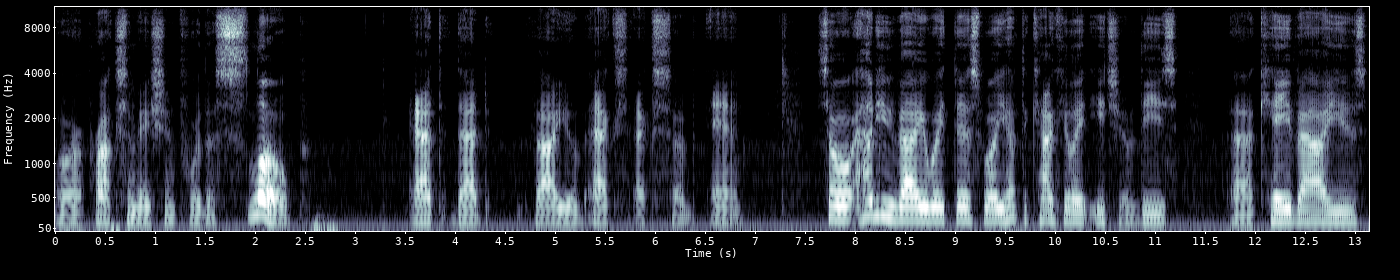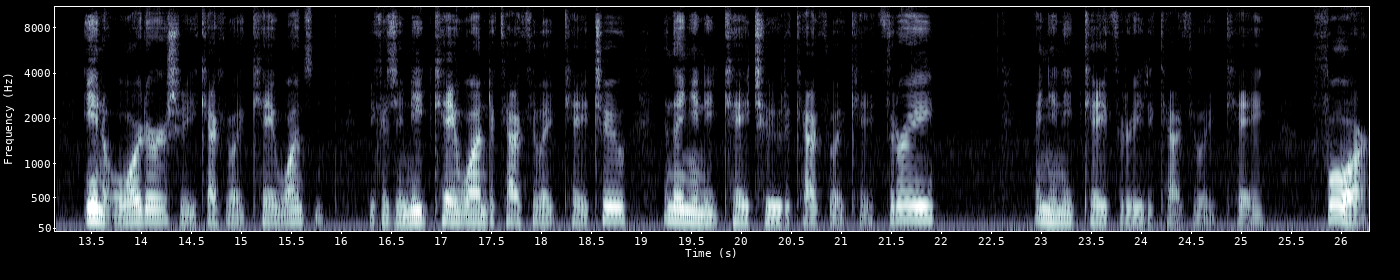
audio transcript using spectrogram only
or approximation for the slope at that value of x, x sub n. So how do you evaluate this? Well, you have to calculate each of these uh, k values in order. So you calculate k1 because you need k1 to calculate k2, and then you need k2 to calculate k3, and you need k3 to calculate k4.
